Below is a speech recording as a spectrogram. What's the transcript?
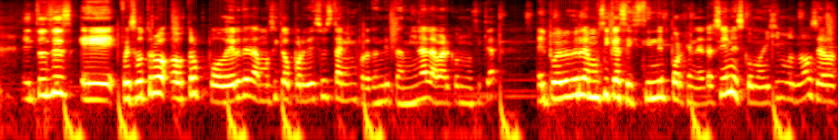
Entonces, eh, pues otro, otro poder de la música, por eso es tan importante también alabar con música. El poder de la música se extiende por generaciones, como dijimos, ¿no? O sea,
